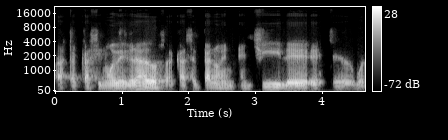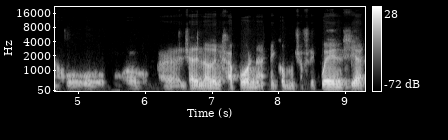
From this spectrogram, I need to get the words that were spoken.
hasta casi 9 grados acá cercanos en, Chile, este, bueno, o, ya del lado del Japón hay con mucha frecuencia,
